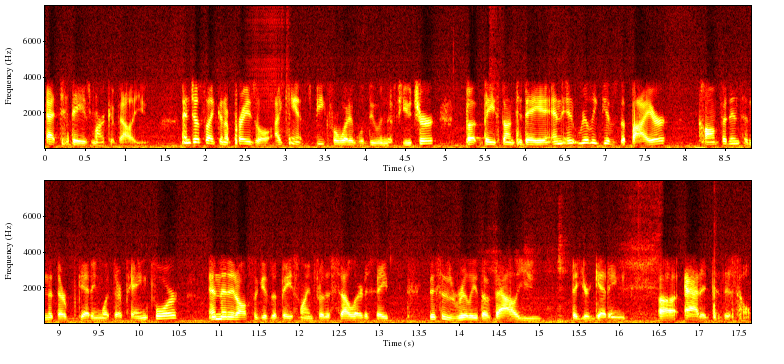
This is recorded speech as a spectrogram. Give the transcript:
at today's market value. And just like an appraisal, I can't speak for what it will do in the future, but based on today, and it really gives the buyer confidence in that they're getting what they're paying for. And then it also gives a baseline for the seller to say, this is really the value that you're getting uh, added to this home.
